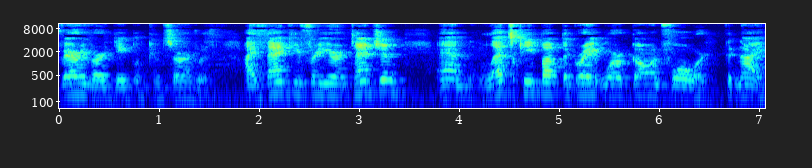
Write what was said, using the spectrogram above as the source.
very, very deeply concerned with. I thank you for your attention, and let's keep up the great work going forward. Good night.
